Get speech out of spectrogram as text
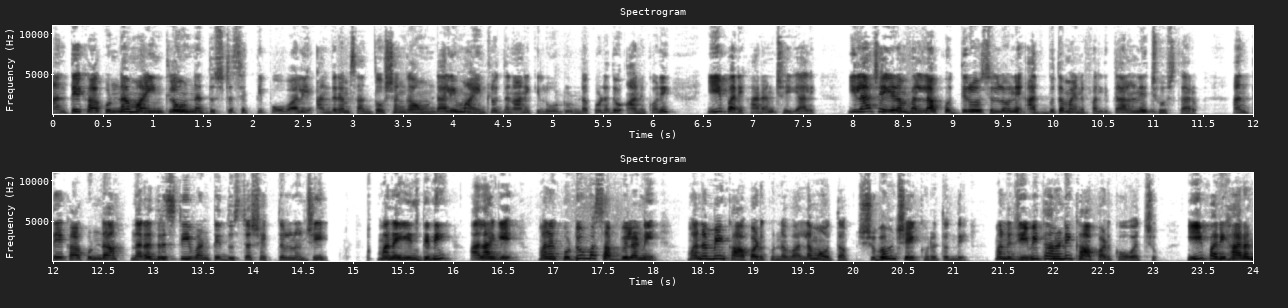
అంతేకాకుండా మా ఇంట్లో ఉన్న దుష్టశక్తి పోవాలి అందరం సంతోషంగా ఉండాలి మా ఇంట్లో ధనానికి లోటు ఉండకూడదు అనుకొని ఈ పరిహారం చేయాలి. ఇలా చేయడం వల్ల కొద్ది రోజుల్లోనే అద్భుతమైన ఫలితాలని చూస్తారు. అంతేకాకుండా నరదృష్టి వంటి దుష్ట శక్తుల నుంచి మన ఇంటిని అలాగే మన కుటుంబ సభ్యులని మనమే కాపాడుకున్న వాళ్ళం అవుతాం. శుభం చేకూరుతుంది. మన జీవితాలని కాపాడుకోవచ్చు. ఈ పరిహారం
